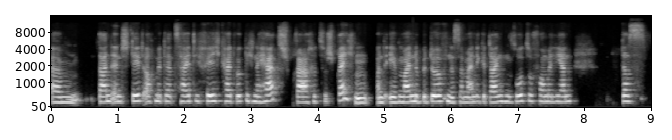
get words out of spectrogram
Ähm, dann entsteht auch mit der Zeit die Fähigkeit, wirklich eine Herzsprache zu sprechen und eben meine Bedürfnisse, meine Gedanken so zu formulieren, dass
